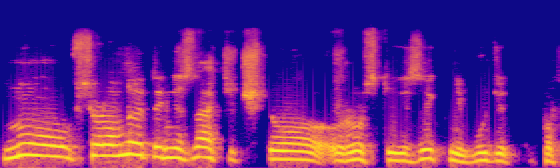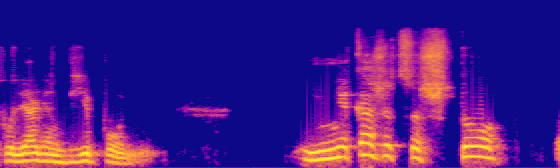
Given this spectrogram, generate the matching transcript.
Но все равно это не значит, что русский язык не будет популярен в Японии. Мне кажется, что э,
